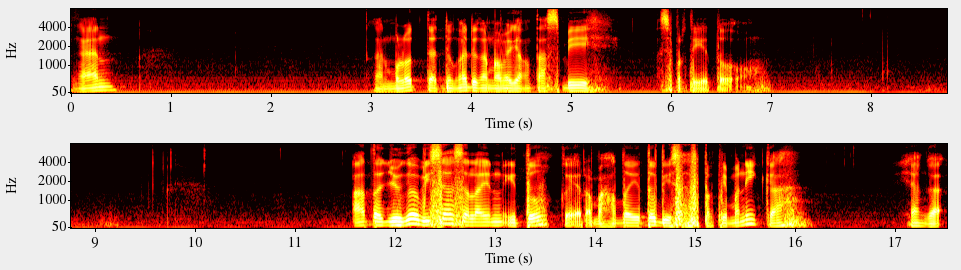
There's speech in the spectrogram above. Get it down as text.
dengan dengan mulut dan juga dengan memegang tasbih seperti itu. Atau juga bisa selain itu ke era mahdoh itu bisa seperti menikah. Ya enggak?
